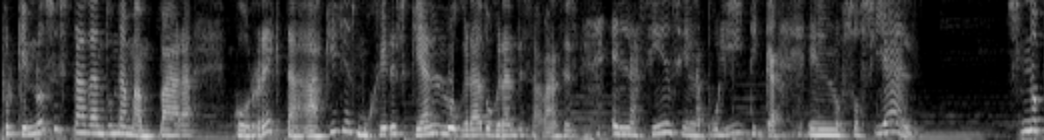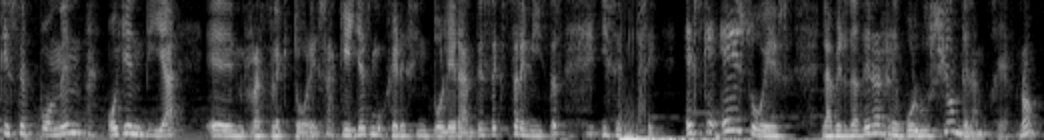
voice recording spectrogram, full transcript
porque no se está dando una mampara correcta a aquellas mujeres que han logrado grandes avances en la ciencia, en la política, en lo social. sino que se ponen hoy en día en reflectores aquellas mujeres intolerantes, extremistas, y se dice, es que eso es la verdadera revolución de la mujer, ¿no?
